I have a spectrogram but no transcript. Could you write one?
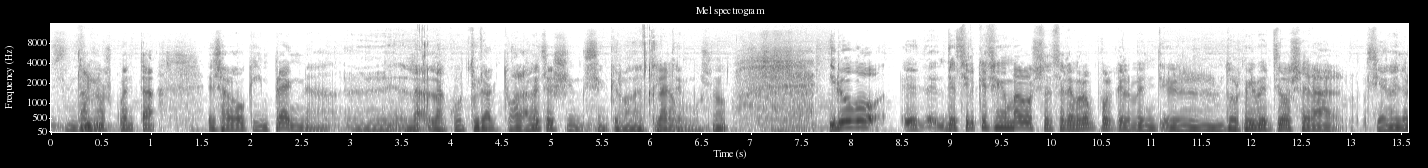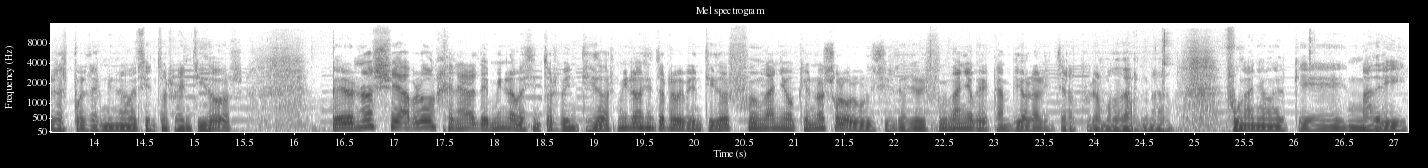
sin darnos cuenta es algo que impregna eh, la, la cultura actual a veces sin, sin que lo detectemos. ¿no? Y luego eh, decir que sin embargo se celebró porque el, 20 el 2022 era 100 años después del 1922, pero no se habló en general de 1922. 1922 fue un año que no solo Ulises de Joyce, fue un año que cambió la literatura moderna. Fue un año en el que en Madrid,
